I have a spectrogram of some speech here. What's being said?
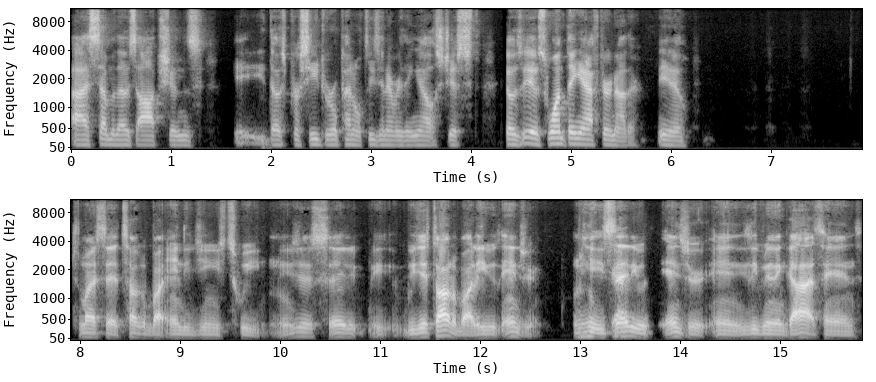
uh, some of those options, eh, those procedural penalties and everything else just goes it was one thing after another. You know, Somebody said talk about Andy Jean's tweet. He just said we just talked about it. He was injured. He said he was injured and he's leaving it in God's hands.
